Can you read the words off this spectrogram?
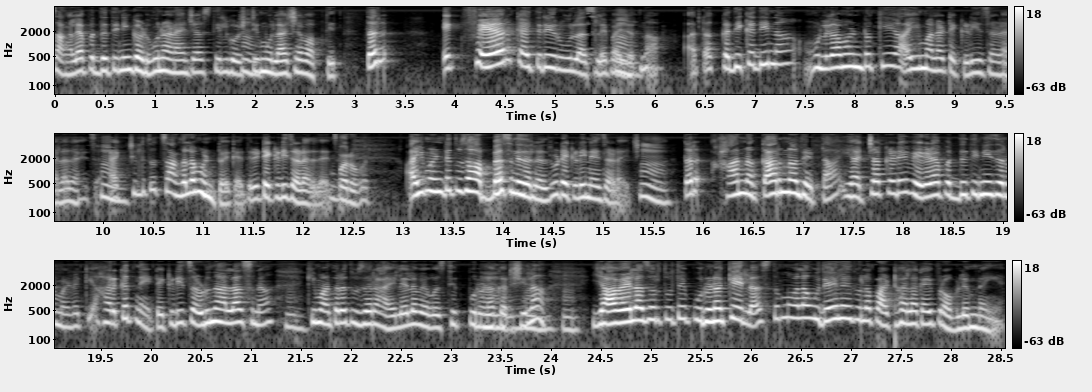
चांगल्या पद्धतीने घडवून आणायच्या असतील गोष्टी मुलाच्या बाबतीत तर एक फेअर काहीतरी रूल असले पाहिजेत ना. आता कधी कधी ना मुलगा म्हणतो की आई मला टेकडी चढायला जायचं ऍक्च्युली तो चांगलं म्हणतोय काहीतरी टेकडी चढायला जायचं बरोबर. आई म्हणते तुझा अभ्यास नाही झालेला तू टेकडी नाही चढायची तर हा नकार न देता याच्याकडे वेगळ्या पद्धतीने जर म्हणलं की हरकत नाही टेकडी चढून आलास ना की मात्र तुझं राहिलेलं व्यवस्थित पूर्ण करशील ना? यावेळेला जर तू ते पूर्ण केलंस तर मला उद्याला तुला पाठवायला काही प्रॉब्लेम नाहीये.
